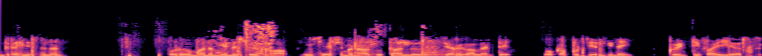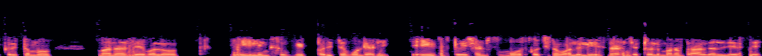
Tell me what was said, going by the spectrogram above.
గ్రహిస్తున్నాను. ఇప్పుడు మన మినిస్ట్రీలో విశేషమైన అద్భుతాలు జరగాలంటే ఒకప్పుడు జరిగినాయి. ట్వంటీ ఫైవ్ ఇయర్స్ క్రితము మన సేవలో హీలింగ్స్ విపరీతంగా ఉండేది ఎయిడ్స్ పేషెంట్స్ మోసుకొచ్చిన వాళ్ళు లేచి నడిచేటోళ్ళు మనం ప్రార్థనలు చేస్తే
